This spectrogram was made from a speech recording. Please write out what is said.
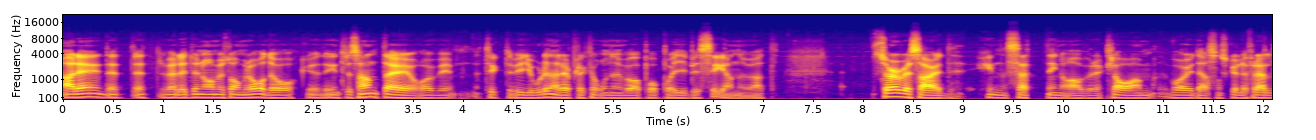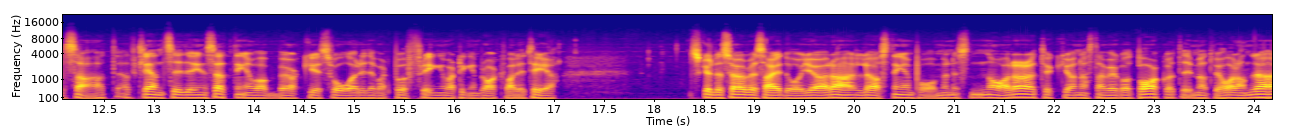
Ja, det är ett, ett väldigt dynamiskt område och det intressanta är och vi jag tyckte vi gjorde den här reflektionen vi var på på IBC nu att server-side insättning av reklam var ju det som skulle frälsa. Att, att klientsideinsättningen var bökig, svår, det vart buffring, det vart ingen bra kvalitet. Skulle server-side då göra lösningen på men snarare tycker jag nästan vi har gått bakåt i och med att vi har andra,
